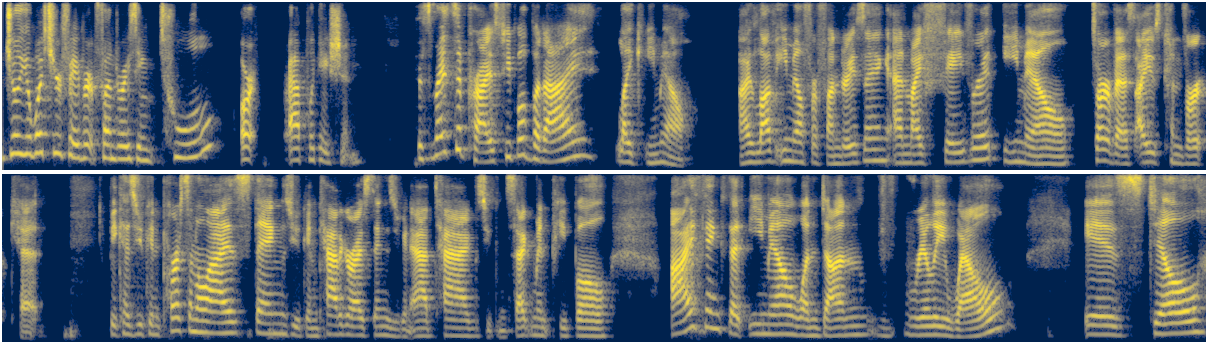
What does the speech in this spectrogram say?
Julia, what's your favorite fundraising tool or application? This might surprise people, but I like email. I love email for fundraising. And my favorite email service, I use ConvertKit because you can personalize things, you can categorize things, you can add tags, you can segment people. I think that email, when done really well, is still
